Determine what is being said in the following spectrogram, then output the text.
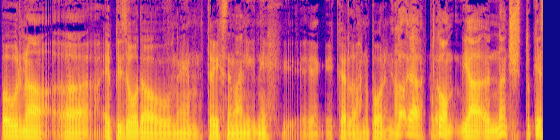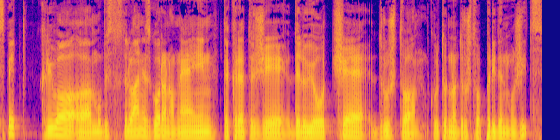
Polurno uh, epizodo v ne, treh snemalnih dneh je, je kar lahko naporen. No. Ja, Tako, ja, noč, tukaj je spet krivo um, v bistvu sodelovanje z Goranom ne, in takrat že delujoče društvo, kulturno društvo Priden Možic.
